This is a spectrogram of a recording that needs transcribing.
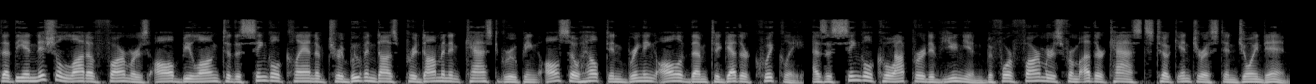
That the initial lot of farmers all belonged to the single clan of Tribhuvandas predominant caste grouping also helped in bringing all of them together quickly, as a single cooperative union before farmers from other castes took interest and joined in.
